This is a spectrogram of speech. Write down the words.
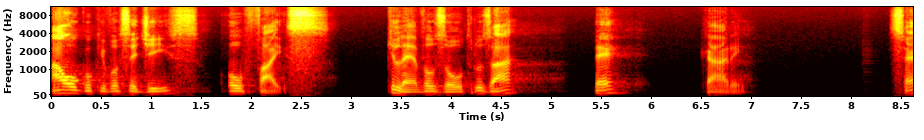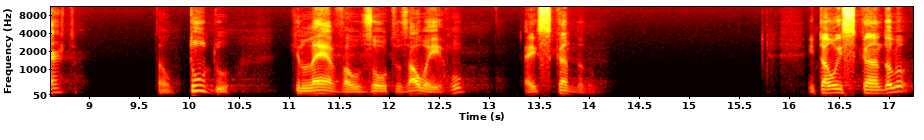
algo que você diz ou faz que leva os outros a pecarem. Certo? Então, tudo que leva os outros ao erro é escândalo. Então o escândalo,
